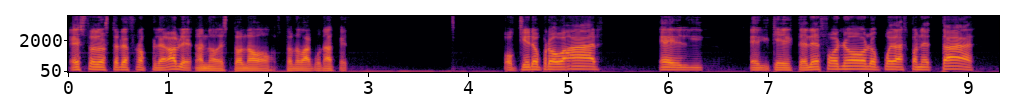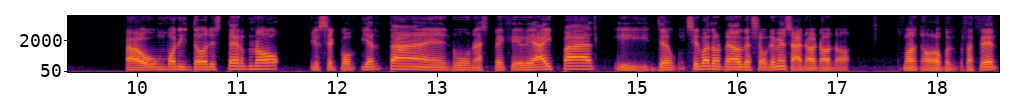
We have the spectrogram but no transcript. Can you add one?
esto de los teléfonos plegables. No, no, esto no, esto no va con Apple. O quiero probar el, el que el teléfono lo puedas conectar a un monitor externo y se convierta en una especie de iPad y sirva de ordenador de sobremesa. No, no, no. No, no lo podemos hacer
